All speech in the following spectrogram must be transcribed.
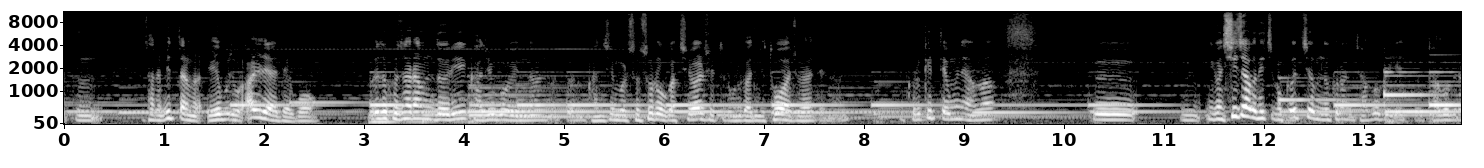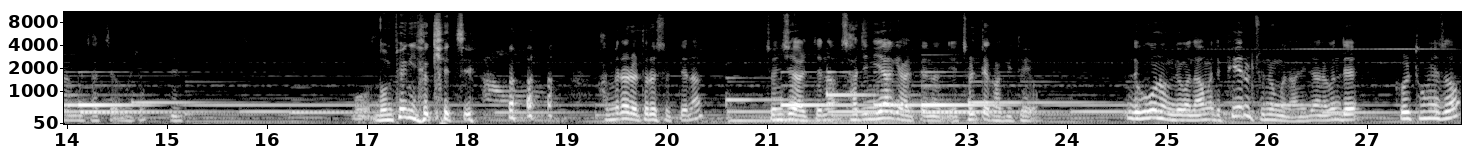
어떤 사람이 있다는 걸 외부적으로 알려야 되고 그래서 그 사람들이 가지고 있는 어떤 관심을 스스로가 치유할 수 있도록 우리가 이제 도와줘야 되는 그렇기 때문에 아마 그 음, 이건 시작은 있지만 끝이 없는 그런 작업이겠죠. 작업이라는 것 자체가 그죠. 예. 뭐 논평이었겠지. 카메라를 들었을 때나 전시할 때나 사진 이야기할 때는 예, 절대 갑이 돼요. 근데 그거는 내가 남한테 피해를 주는 건 아니잖아. 근데 그걸 통해서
